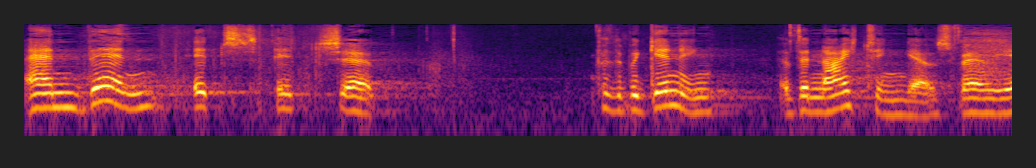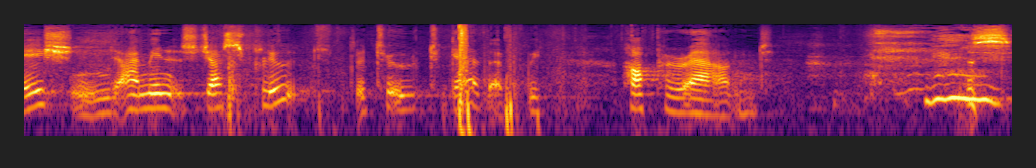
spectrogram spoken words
and then it's it's uh, for the beginning of the Nightingale's variation. I mean, it's just flute, the two together. We hop around.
